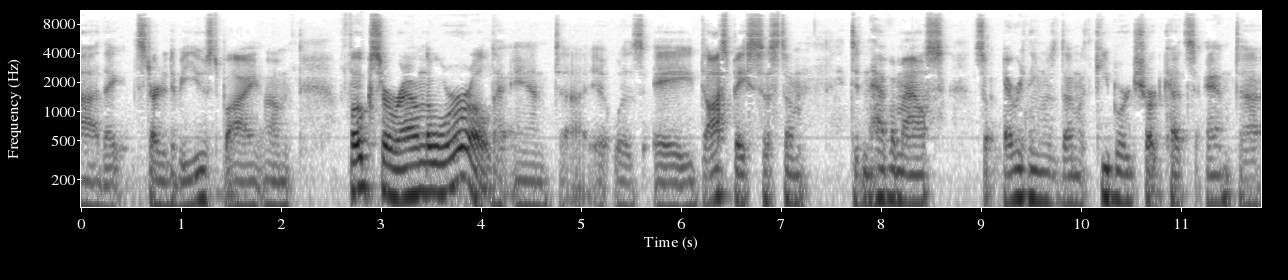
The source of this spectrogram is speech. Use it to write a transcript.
Uh, they started to be used by um, folks around the world, and uh, it was a DOS-based system. It didn't have a mouse, so everything was done with keyboard shortcuts, and uh,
